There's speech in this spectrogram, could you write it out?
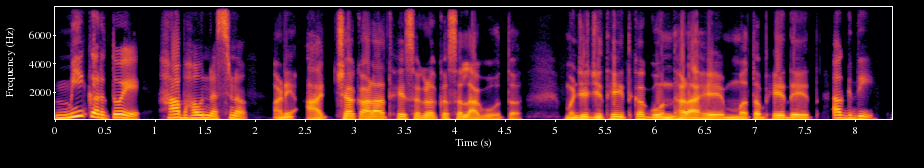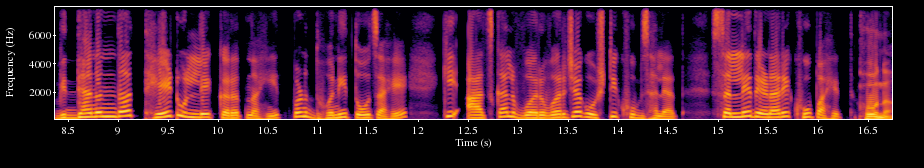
मी करतोय हा भाव नसणं. आणि आजच्या काळात हे सगळं कसं लागू होतं? म्हणजे जिथे इतका गोंधळ आहे मतभेद आहेत. अगदी. विद्यानंद थेट उल्लेख करत नाहीत पण ध्वनी तोच आहे की आजकाल वरवरच्या गोष्टी खूप झाल्यात. सल्ले देणारे खूप आहेत. हो ना.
